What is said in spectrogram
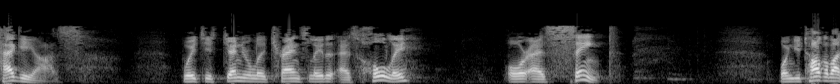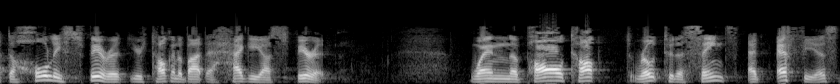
hagios, which is generally translated as holy or as saint. When you talk about the Holy Spirit, you're talking about the Hagios Spirit. When uh, Paul talked, wrote to the saints at Ephesus,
